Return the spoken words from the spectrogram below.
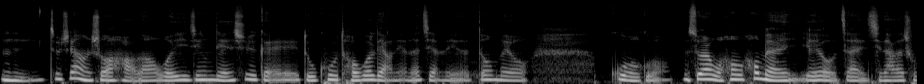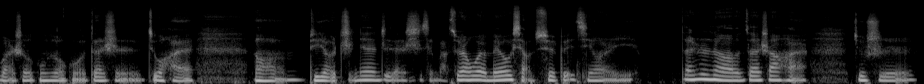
嗯，就这样说好了。我已经连续给读库投过两年的简历了，都没有过过。虽然我后后面也有在其他的出版社工作过，但是就还嗯比较执念这件事情吧。虽然我也没有想去北京而已，但是呢，在上海就是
